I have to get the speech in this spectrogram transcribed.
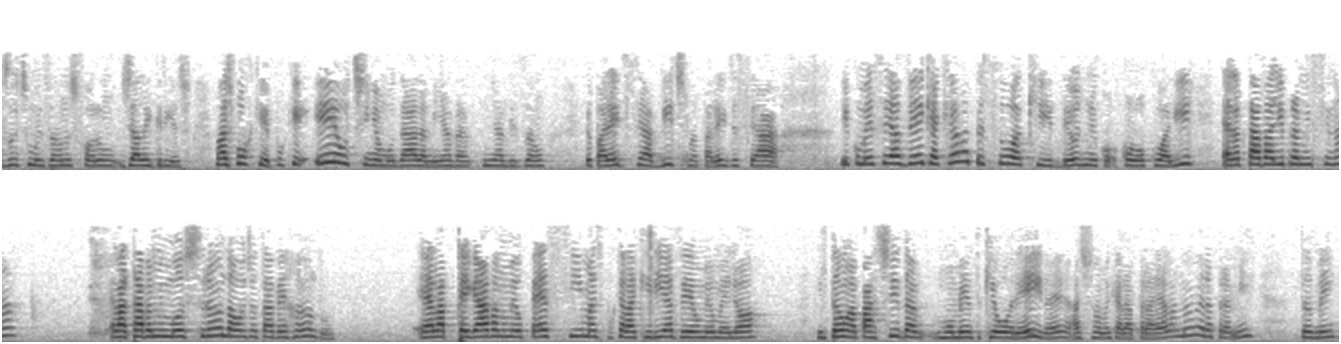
os últimos anos foram de alegrias. Mas por quê? Porque eu tinha mudado a minha, minha visão. Eu parei de ser a vítima, parei de ser a. E comecei a ver que aquela pessoa que Deus me colocou ali, ela estava ali para me ensinar. Ela estava me mostrando aonde eu estava errando. Ela pegava no meu pé sim, mas porque ela queria ver o meu melhor. Então, a partir do momento que eu orei, né, achando que era para ela, não era para mim também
